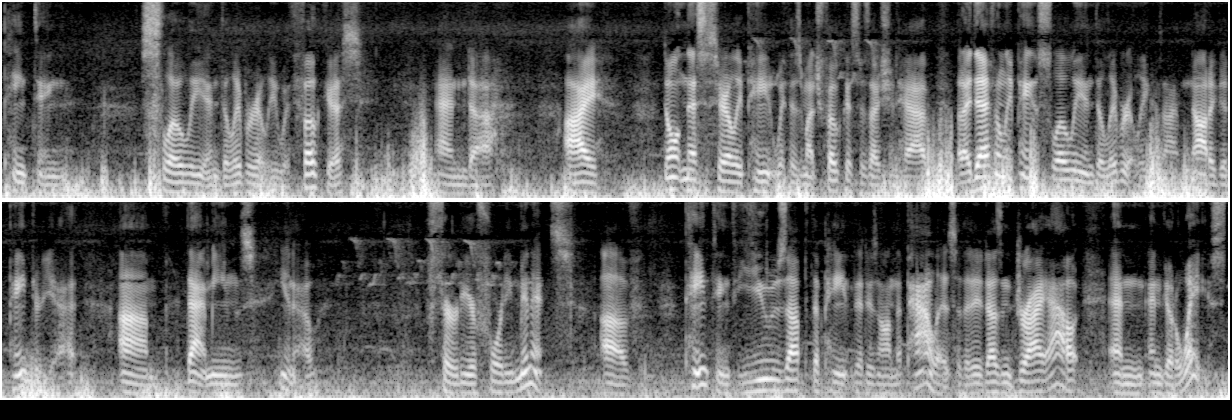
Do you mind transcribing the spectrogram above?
painting slowly and deliberately with focus, and uh, I don't necessarily paint with as much focus as I should have, but I definitely paint slowly and deliberately because I'm not a good painter yet. Um, that means, you know, 30 or 40 minutes of painting to use up the paint that is on the palette so that it doesn't dry out and, and go to waste.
